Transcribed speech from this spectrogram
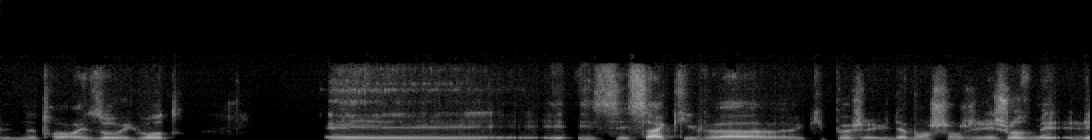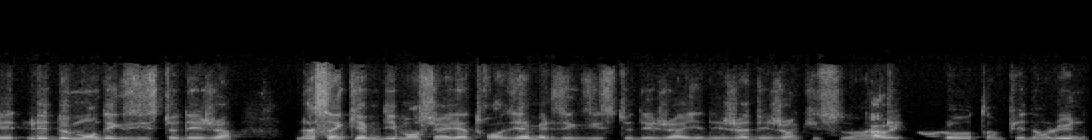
notre réseau et l'autre. Et, c'est ça qui, va, qui peut évidemment changer les choses. Mais les, deux mondes existent déjà. La cinquième dimension et la troisième, elles existent déjà. Il y a déjà des gens qui sont un ah pied dans l'autre, un pied dans l'une.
